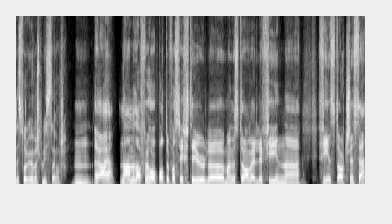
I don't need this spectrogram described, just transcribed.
det står øverst på lista i år. Mm. Ja, ja. Nei, men Da får vi håpe at du får Swift til jul, eh, Magnus. Det var en veldig fin, fin start, syns jeg,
